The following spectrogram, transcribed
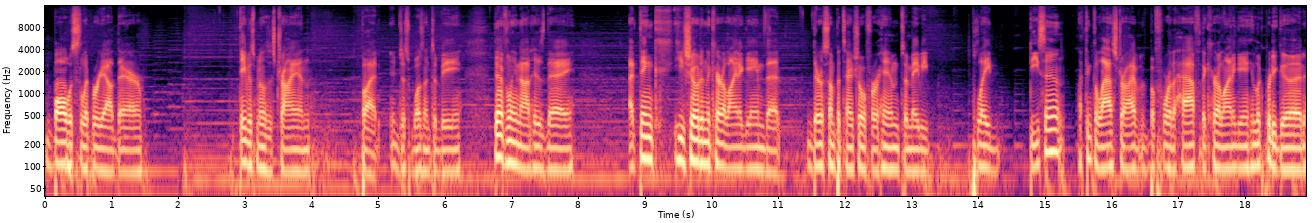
Ball was slippery out there. Davis Mills is trying, but it just wasn't to be. Definitely not his day. I think he showed in the Carolina game that there's some potential for him to maybe play decent. I think the last drive before the half of the Carolina game, he looked pretty good.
